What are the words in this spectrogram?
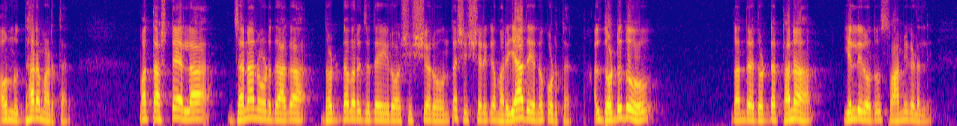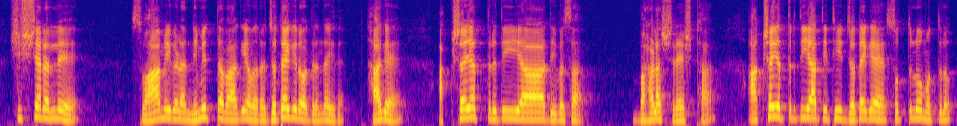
ಅವ್ರನ್ನ ಉದ್ಧಾರ ಮಾಡ್ತಾರೆ. ಮತ್ತು ಅಷ್ಟೇ ಅಲ್ಲ, ಜನ ನೋಡಿದಾಗ ದೊಡ್ಡವರ ಜೊತೆ ಇರೋ ಶಿಷ್ಯರು ಅಂತ ಶಿಷ್ಯರಿಗೆ ಮರ್ಯಾದೆಯನ್ನು ಕೊಡ್ತಾರೆ. ಅಲ್ಲಿ ದೊಡ್ಡದು ಅಂದರೆ ದೊಡ್ಡತನ ಎಲ್ಲಿರೋದು? ಸ್ವಾಮಿಗಳಲ್ಲಿ. ಶಿಷ್ಯರಲ್ಲಿ ಸ್ವಾಮಿಗಳ ನಿಮಿತ್ತವಾಗಿ ಅವರ ಜೊತೆಗಿರೋದ್ರಿಂದ ಇದೆ. ಹಾಗೆ ಅಕ್ಷಯ ತೃತೀಯ ದಿವಸ ಬಹಳ ಶ್ರೇಷ್ಠ. ಅಕ್ಷಯ ತೃತೀಯ ತಿಥಿ ಜೊತೆಗೆ ಸುತ್ತಲೂ ಮುತ್ತಲು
